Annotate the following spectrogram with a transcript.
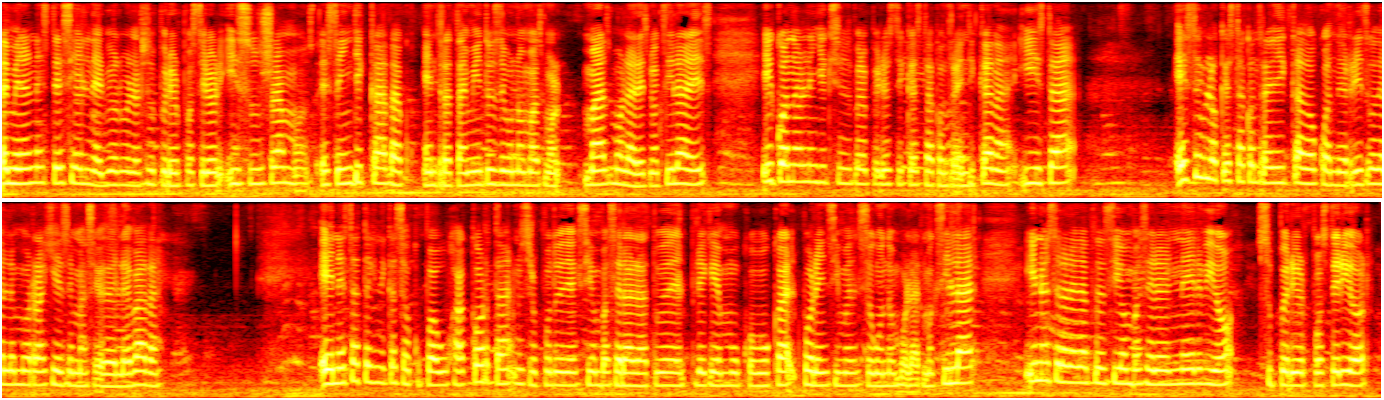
También anestesia el nervio alveolar superior posterior y sus ramos. Está indicada en tratamientos de uno más, molares maxilares y cuando la inyección perióstica está contraindicada y está este bloque está contraindicado cuando el riesgo de la hemorragia es demasiado elevada. En esta técnica se ocupa aguja corta, nuestro punto de acción va a ser a la altura del pliegue mucovocal por encima del segundo molar maxilar y nuestra área de actuación va a ser el nervio superior posterior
